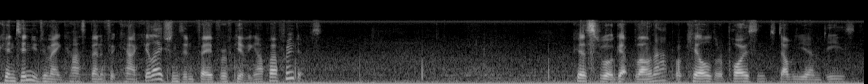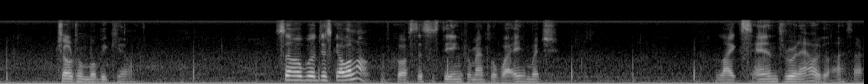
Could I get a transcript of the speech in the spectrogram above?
continue to make cost-benefit calculations in favor of giving up our freedoms. Because we'll get blown up or killed or poisoned, WMDs, children will be killed. So we'll just go along. Of course, this is the incremental way in which, like sand through an hourglass, our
